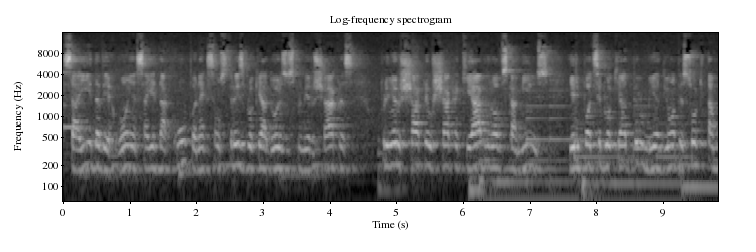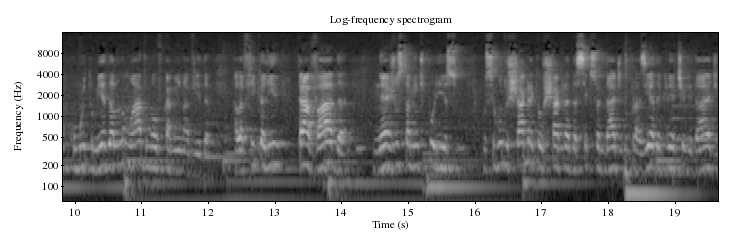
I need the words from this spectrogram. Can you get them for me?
sair da vergonha, sair da culpa, né? Que são os três bloqueadores dos primeiros chakras. O primeiro chakra é o chakra que abre novos caminhos e ele pode ser bloqueado pelo medo. E uma pessoa que está com muito medo, ela não abre um novo caminho na vida. Ela fica ali travada, né? Justamente por isso. O segundo chakra, que é o chakra da sexualidade, do prazer, da criatividade,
